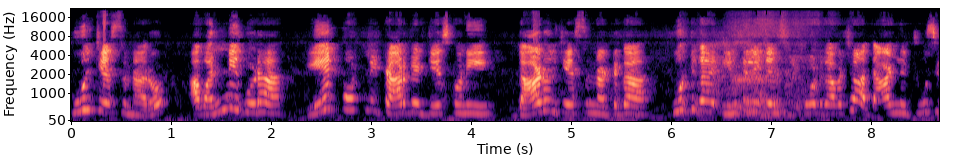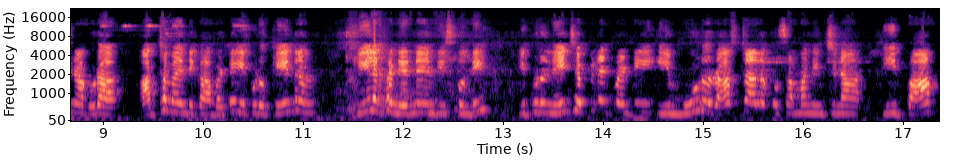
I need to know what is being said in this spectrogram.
కూల్ చేస్తున్నారో అవన్నీ కూడా ఎయిర్పోర్ట్ని టార్గెట్ చేసుకొని దాడులు చేస్తున్నట్టుగా పూర్తిగా ఇంటెలిజెన్స్ రిపోర్ట్ కావచ్చు ఆ దాడిని చూసినా కూడా అర్థమైంది కాబట్టి ఇప్పుడు కేంద్రం కీలక నిర్ణయం తీసుకుంది. ఇప్పుడు నేను చెప్పినటువంటి ఈ మూడు రాష్ట్రాలకు సంబంధించిన ఈ పాక్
